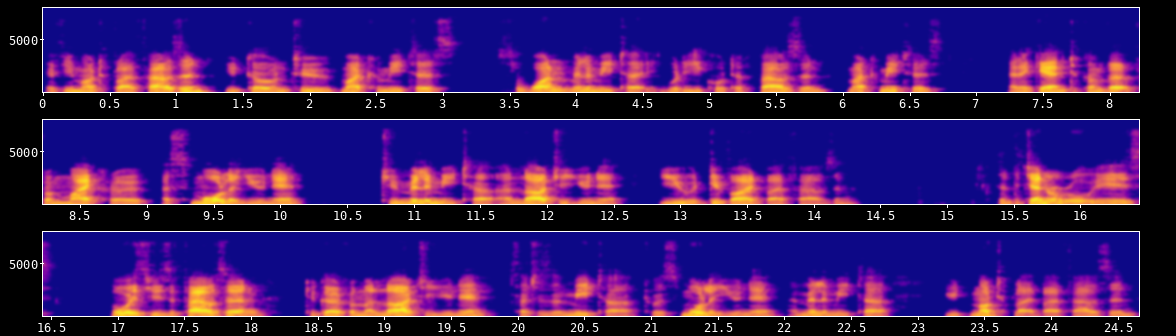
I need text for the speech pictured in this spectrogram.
if you multiply a thousand, you'd go on to micrometers. So one millimeter would equal to a thousand micrometers. And again, to convert from micro, a smaller unit, to millimeter, a larger unit, you would divide by a thousand. So the general rule is always use a thousand to go from a larger unit, such as a meter, to a smaller unit, a millimeter, you'd multiply by a thousand.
